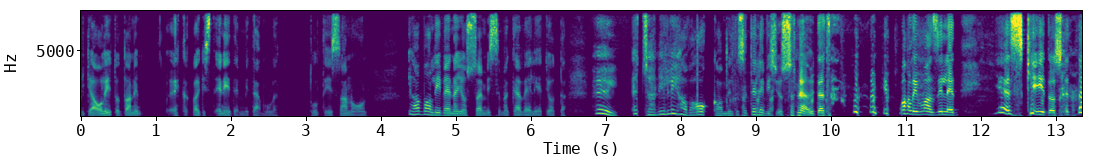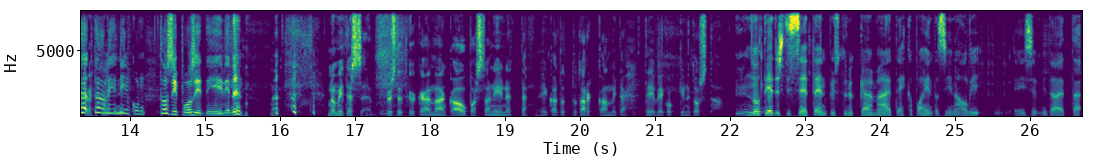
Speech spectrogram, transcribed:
mikä oli tota, niin ehkä kaikista eniten, mitä mulle tultiin sanoon, ihan vaan livenä jossain, missä mä kävelin, että, että hei, et sä niin lihava okkaan, miltä sä televisiossa näytät. Niin mä olin vaan silleen, että jes, kiitos, että tämä oli niin kuin tosi positiivinen. No mites, pystytkö käymään kaupassa niin, että ei katsottu tarkkaan, mitä TV-kokki nyt ostaa? No tietysti se, että en pystynyt käymään, että ehkä pahinta siinä oli, ei se mitä, että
